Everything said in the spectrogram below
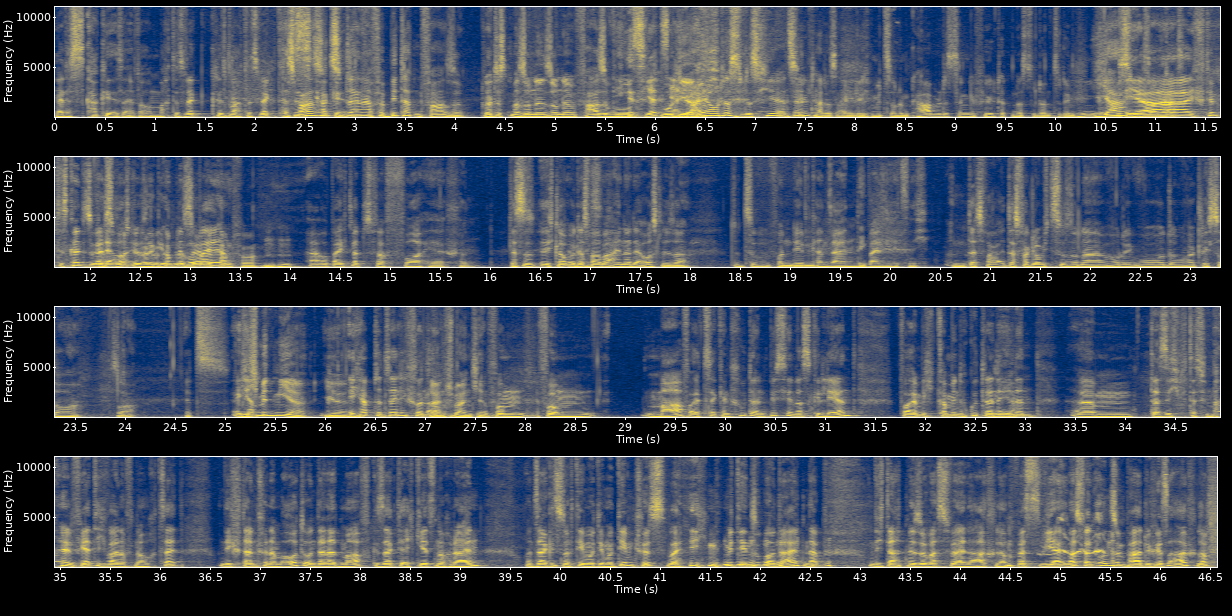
ja, dass es Kacke ist einfach und mach das weg, Chris, mach das weg. Das ist war so Kacke. zu deiner verbitterten Phase. Du hattest mal so eine, so eine Phase, wo, Die ist jetzt wo dir. War ja auch, dass du das hier erzählt hattest eigentlich, mit so einem Kabel, das dann gefehlt hat und dass du dann zu dem hingegangen Ja, bist. Ja, hast, stimmt, das könnte sogar das der Auslöser geben. kommt das sehr wobei, bekannt vor. ah, wobei, ich glaube, das war vorher schon. Das ist, ich glaube, das war aber einer der Auslöser zu, von dem. Kann sein, Ding. weiß ich jetzt nicht. Und das war, das war, glaube ich, zu so einer, wo du, wo du wirklich so, so, jetzt Ich nicht hab- mit mir, ihr. Ich habe tatsächlich schon vom, vom Marv als Second Shooter ein bisschen was gelernt. Vor allem, ich kann mich noch gut daran Ja. erinnern, ähm, dass, ich, dass wir mal fertig waren auf einer Hochzeit und ich stand schon am Auto und dann hat Marv gesagt, ja, ich gehe jetzt noch rein und sage jetzt noch dem und dem und dem Tschüss, weil ich mich mit denen super unterhalten habe. Und ich dachte mir so, was für ein Arschloch, was, wie was für ein unsympathisches Arschloch.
